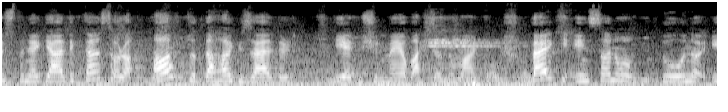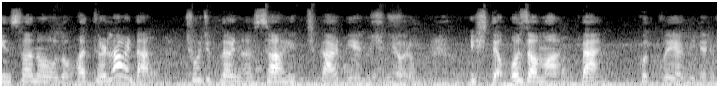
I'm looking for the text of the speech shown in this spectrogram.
üstüne geldikten sonra altı daha güzeldir diye düşünmeye başladım artık. Belki insan olduğunu insanoğlu hatırlar da çocuklarına sahip çıkar diye düşünüyorum. İşte o zaman ben kutlayabilirim.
